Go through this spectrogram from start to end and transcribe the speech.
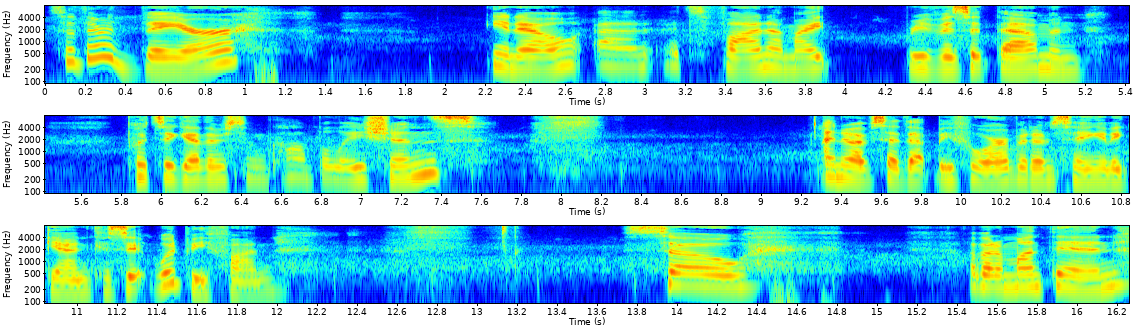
so they're there, you know, and it's fun. I might revisit them and put together some compilations. I know I've said that before, but I'm saying it again because it would be fun. So, about a month in,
